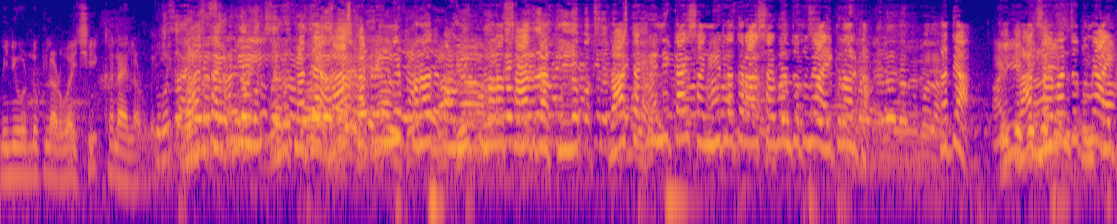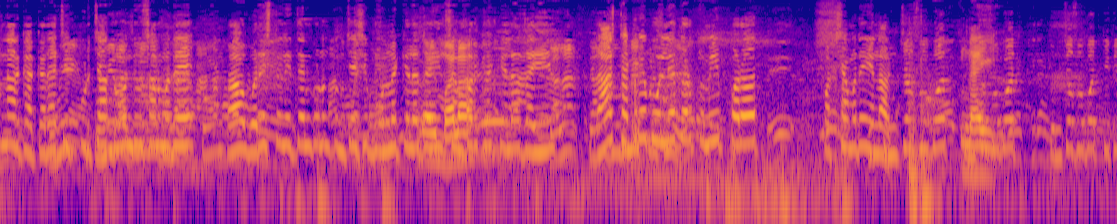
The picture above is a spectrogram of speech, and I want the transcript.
मी निवडणूक लढवायची का नाही लढवायची. राज ठाकरेंनी परत तुम्हाला साथ घातली. राज ठाकरेंनी काय सांगितलं तर राज साहेबांचं तुम्ही ऐकणार का? तुम्ही ऐकणार का? कदाचित पुढच्या दोन दिवसांमध्ये वरिष्ठ नेत्यांकडून तुमच्याशी बोलणं केलं जाईल संपर्क केला जाईल. राज ठाकरे बोलले तर तुम्ही परत पक्षामध्ये येणार. तुमच्यासोबत नाही. तुमच्यासोबत किती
